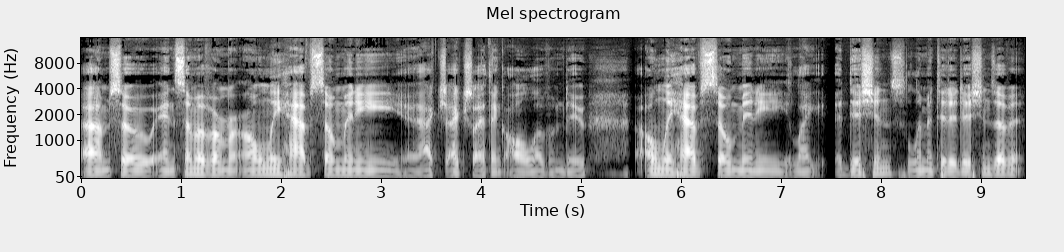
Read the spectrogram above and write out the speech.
Um, so and some of them only have so many. Actually, actually, I think all of them do. Only have so many like editions, limited editions of it.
